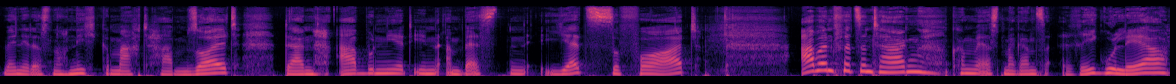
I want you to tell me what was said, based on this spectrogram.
Wenn ihr das noch nicht gemacht haben sollt, dann abonniert ihn am besten jetzt sofort. Aber in 14 Tagen kommen wir erstmal ganz regulär,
